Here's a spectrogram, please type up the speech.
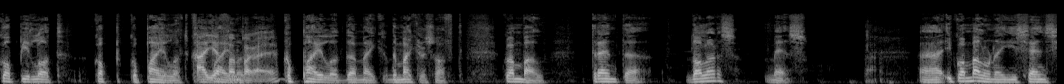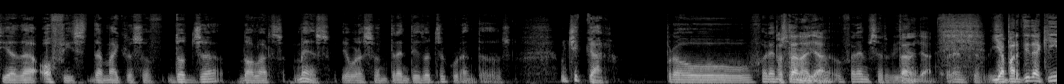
copilot? Cop, copilot, Ah, ja fan copilot, pagar, eh? Copilot de, de Microsoft. Quan val? 30 dòlars més. Uh, I quan val una llicència d'Office de Microsoft? 12 dòlars més. Llavors són 30 i 12, 42. Un xic car, però ho farem Però servir. allà. eh? Ho farem servir. Estan eh? allà. Ho farem servir. I a partir d'aquí,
